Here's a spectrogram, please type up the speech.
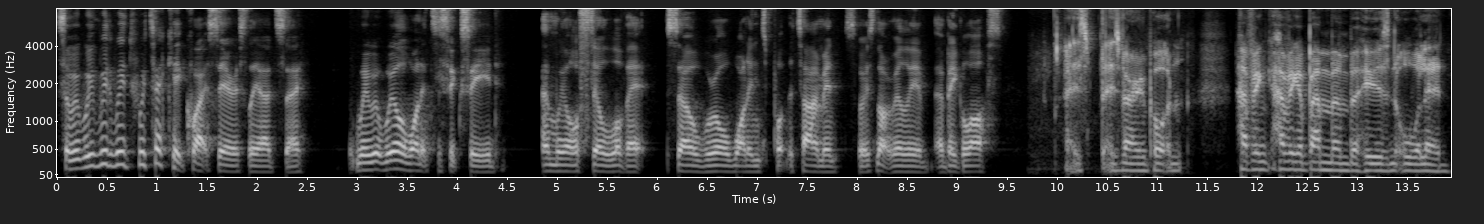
So we, we, we, we take it quite seriously, I'd say. We, we we all want it to succeed and we all still love it. So we're all wanting to put the time in. So it's not really a, a big loss. That is very important. Having having a band member who isn't all in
